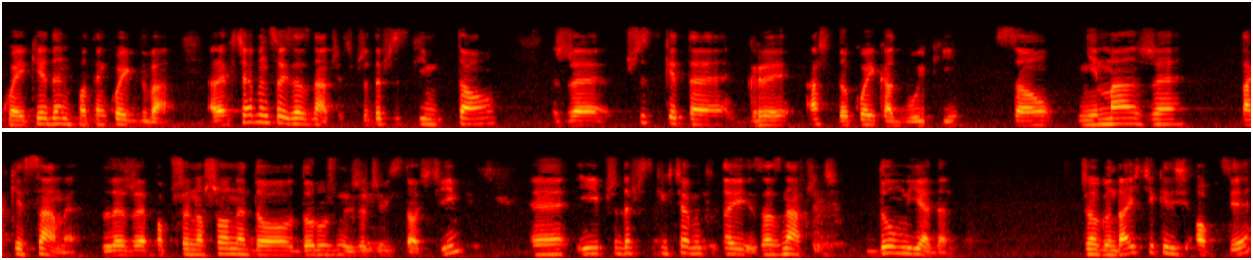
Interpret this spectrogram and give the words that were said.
Quake 1, potem Quake 2. Ale chciałbym coś zaznaczyć. Przede wszystkim to, że wszystkie te gry, aż do Quake'a 2, są niemalże takie same, tyle że poprzenoszone do, do różnych rzeczywistości. E, I przede wszystkim chciałbym tutaj zaznaczyć Doom 1. Czy oglądaliście kiedyś opcję?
